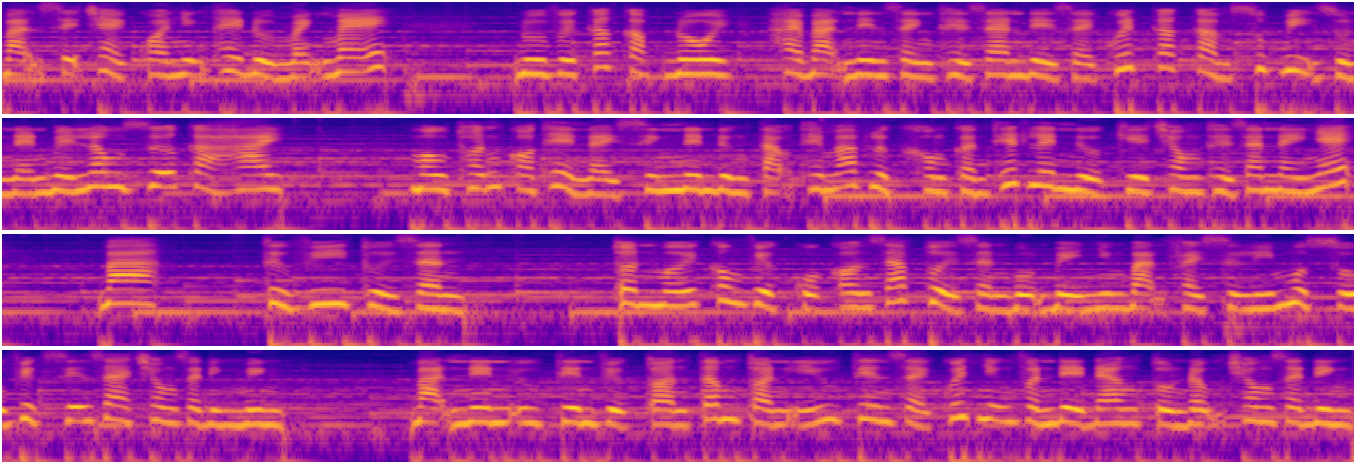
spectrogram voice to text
bạn sẽ trải qua những thay đổi mạnh mẽ, Đối với các cặp đôi, hai bạn nên dành thời gian để giải quyết các cảm xúc bị dồn nén bấy lâu giữa cả hai. Mâu thuẫn có thể nảy sinh nên đừng tạo thêm áp lực không cần thiết lên nửa kia trong thời gian này nhé. 3. Tử vi tuổi dần Tuần mới công việc của con giáp tuổi dần bộn bề nhưng bạn phải xử lý một số việc diễn ra trong gia đình mình. Bạn nên ưu tiên việc toàn tâm toàn ý ưu tiên giải quyết những vấn đề đang tồn động trong gia đình.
